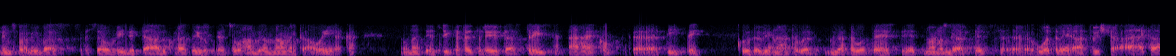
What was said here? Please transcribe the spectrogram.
principā, gribās sev vidi tādu, kurā tu jūties labi un nav nekā lieka. Un, attiecīgi, tāpēc arī ir tās trīs ēku e, tipi, kur vienā tu var gatavot ēst, iet nomazgāties, e, otrajā atvišķā ēkā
